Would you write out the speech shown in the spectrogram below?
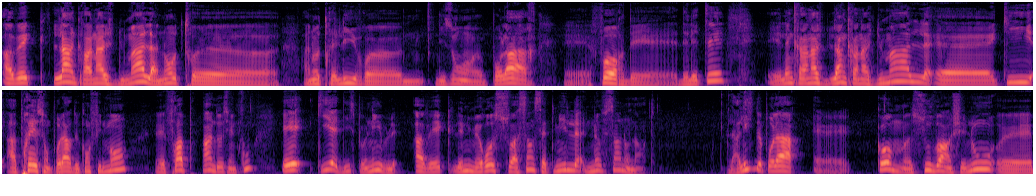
avec L'engrenage du mal, un autre, euh, un autre livre, euh, disons, euh, polar fort de, de l'été, et du mal, qui, après son polar de confinement, frappe un deuxième coup et qui est disponible avec le numéro 67 990. La liste de polar comme souvent chez nous, euh,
